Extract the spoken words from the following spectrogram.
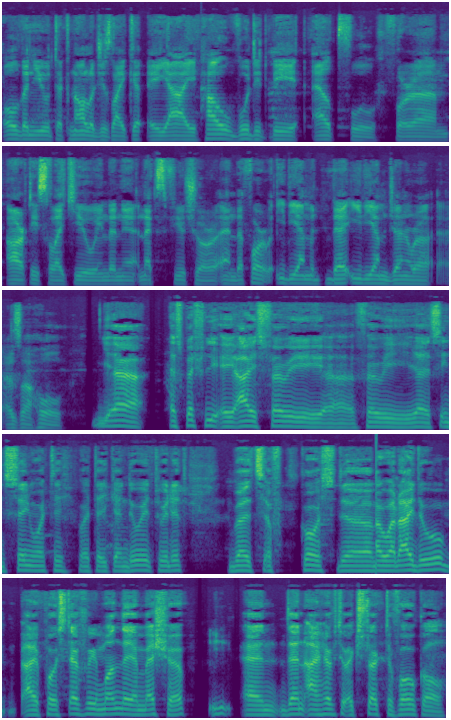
all the new technologies like uh, AI, how would it be helpful for um, artists like you in the ne- next future and for EDM, the EDM genre as a whole? Yeah, especially AI is very, uh, very, yeah, it's insane what they, what they can do it with it. But of course, the, what I do, I post every Monday a mashup Mhm. and then I have to extract the vocal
